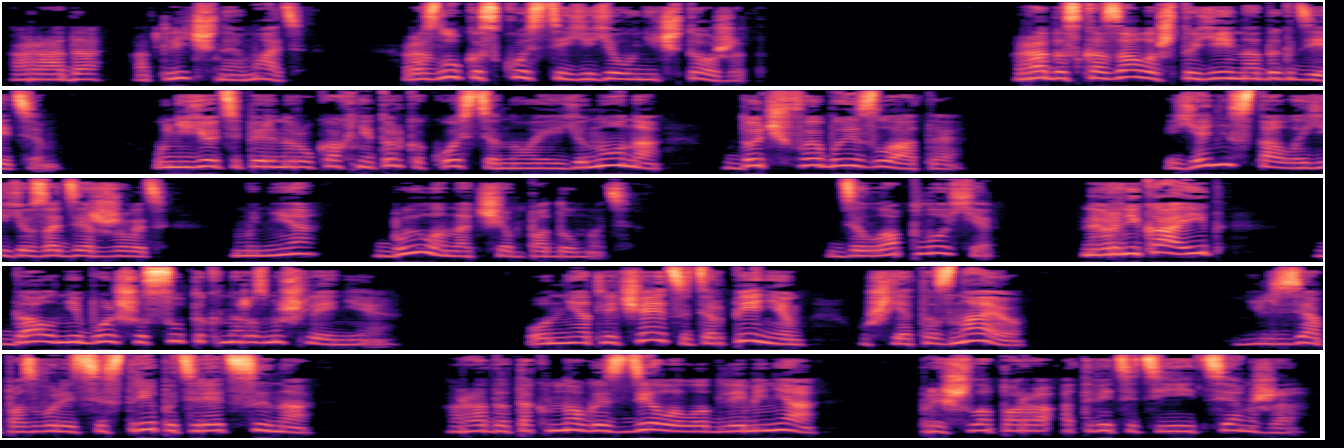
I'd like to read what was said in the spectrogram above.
Рада — отличная мать. Разлука с Костей ее уничтожит. Рада сказала, что ей надо к детям — у нее теперь на руках не только Костя, но и Юнона, дочь Феба и Златы. Я не стала ее задерживать. Мне было над чем подумать. Дела плохи. Наверняка Аид дал не больше суток на размышление. Он не отличается терпением, уж я-то знаю. Нельзя позволить сестре потерять сына. Рада так много сделала для меня. Пришла пора ответить ей тем же.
